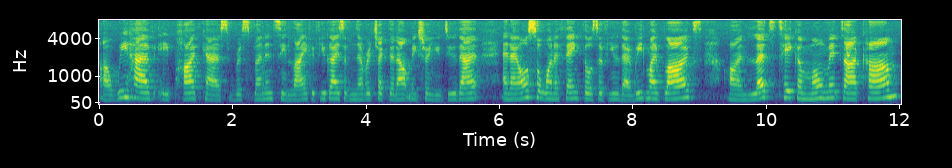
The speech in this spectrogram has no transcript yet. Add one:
uh, we have a podcast, Resplendency Life. If you guys have never checked it out, make sure you do that. And I also want to thank those of you that read my blogs on let'stakeamoment.com.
